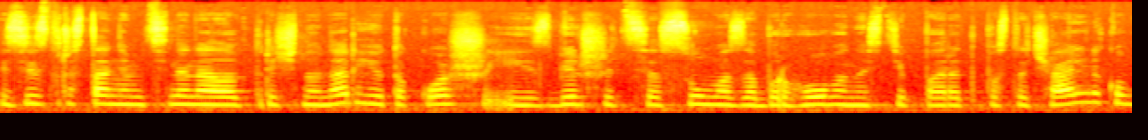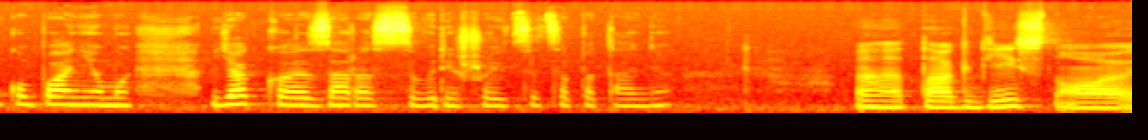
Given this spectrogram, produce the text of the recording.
Зі зростанням ціни на електричну енергію також і збільшиться сума заборгованості перед постачальником компаніями. Як е, зараз вирішується це питання? Е, Так, дійсно,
